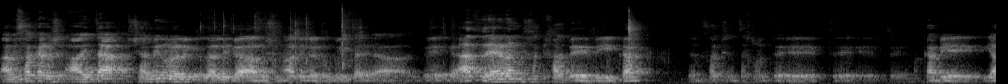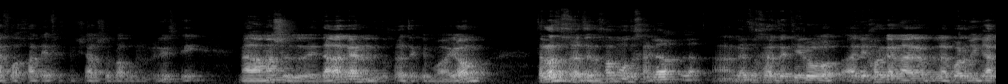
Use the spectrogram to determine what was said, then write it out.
ה... המשחק הראשון, הייתה, כשעלינו לליג- לליגה הראשונה, הליגה הלאומית, היה- ואז היה לנו משחק אחד באימקה, זה משחק שניצחנו את, את מכבי יפו 1-0 משער של ברוך מוניסטי, מהרמה של דרגן, אני זוכר את זה כמו היום. אתה לא זוכר את זה, נכון מרדכי? לא, לא. אה, אני זוכר את זה, כאילו, אני יכול גם לבוא למגרש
